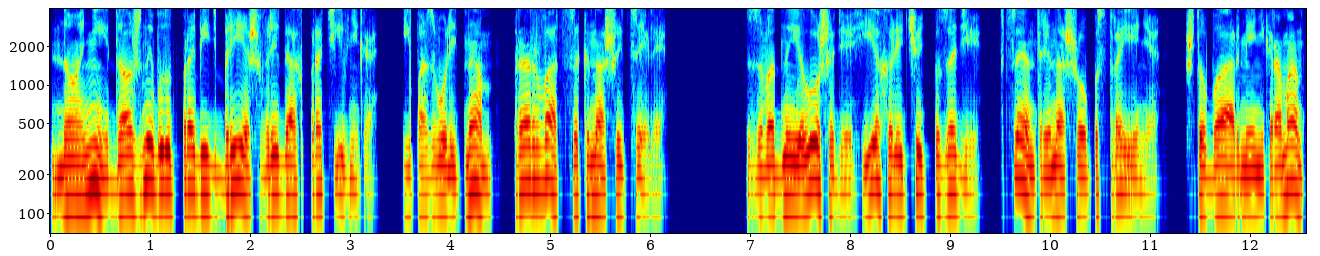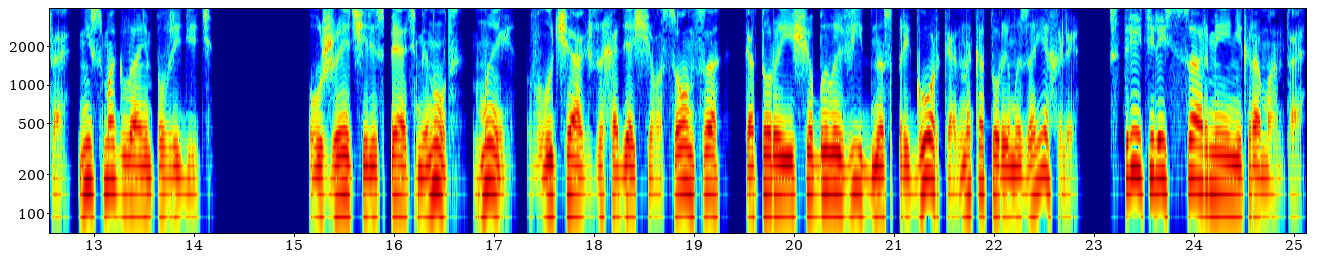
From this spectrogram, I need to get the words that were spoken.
но они должны будут пробить брешь в рядах противника, и позволить нам прорваться к нашей цели. Заводные лошади ехали чуть позади, в центре нашего построения, чтобы армия некроманта не смогла им повредить. Уже через пять минут мы, в лучах заходящего солнца, которое еще было видно с пригорка, на который мы заехали, встретились с армией некроманта.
